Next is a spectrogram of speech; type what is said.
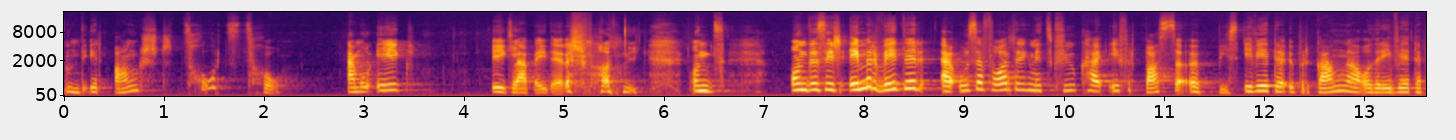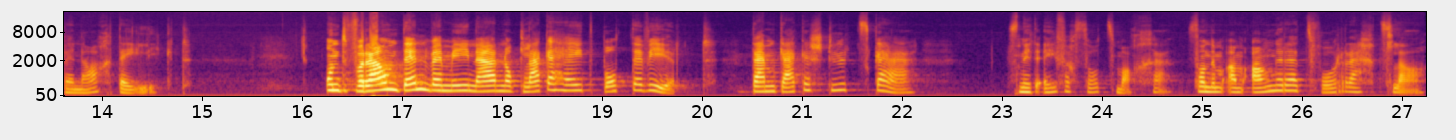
und in Angst, zu kurz zu kommen. Auch ich, ich lebe in dieser Spannung. Und und es ist immer wieder eine Herausforderung, nicht das Gefühl ich verpasse etwas, ich werde übergangen oder ich werde benachteiligt. Und vor allem dann, wenn mir noch Gelegenheit geboten wird, dem Gegensteuer zu geben, es nicht einfach so zu machen, sondern am anderen das Vorrecht zu lassen,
